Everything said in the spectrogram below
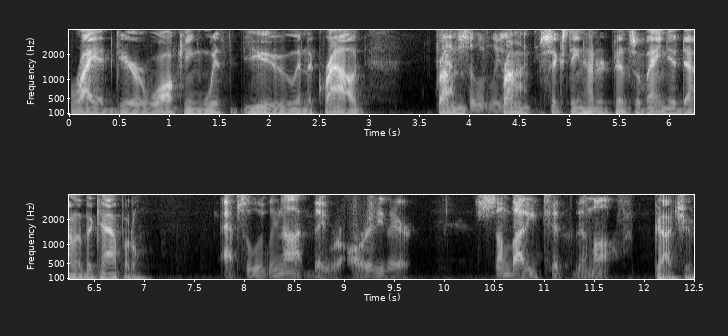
riot gear walking with you in the crowd from Absolutely from not. 1600 Pennsylvania down to the Capitol. Absolutely not. They were already there somebody tipped them off. Gotcha.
